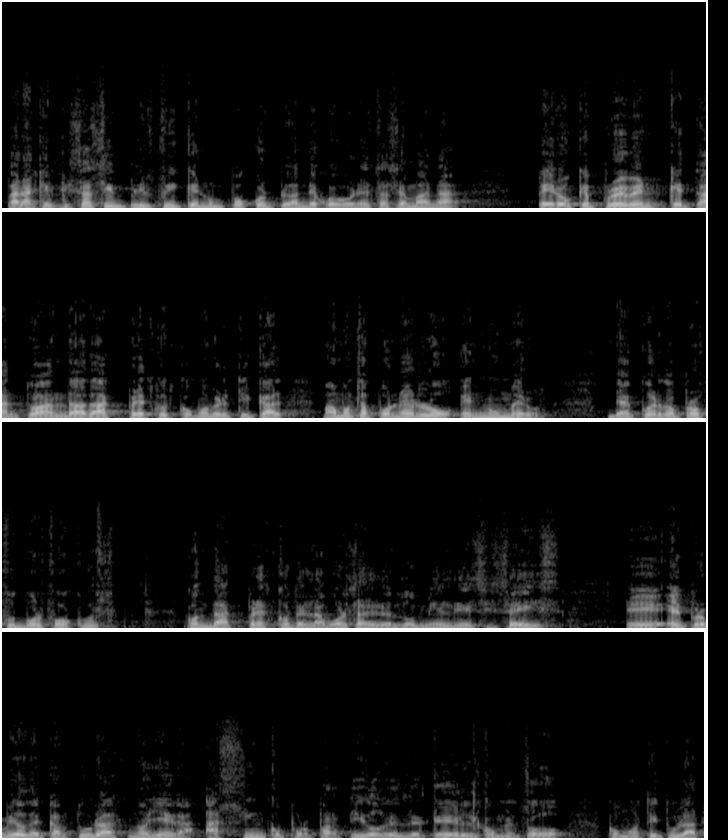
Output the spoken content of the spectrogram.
para que quizás simplifiquen un poco el plan de juego en esta semana pero que prueben qué tanto anda Dak Prescott como vertical. Vamos a ponerlo en números. De acuerdo a Pro Football Focus, con Dak Prescott en la bolsa desde el 2016, eh, el promedio de capturas no llega a 5 por partido desde que él comenzó como titular.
